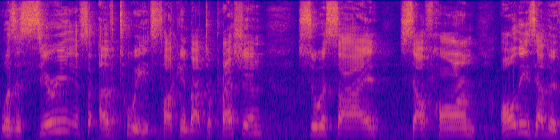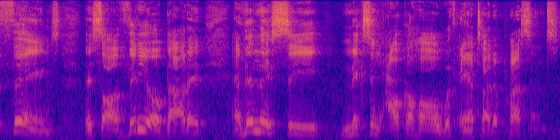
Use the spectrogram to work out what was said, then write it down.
was a series of tweets talking about depression, suicide, self-harm, all these other things. They saw a video about it, and then they see mixing alcohol with antidepressants,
